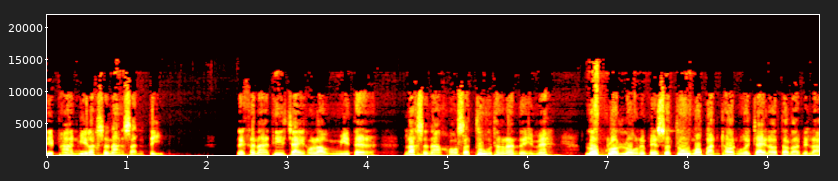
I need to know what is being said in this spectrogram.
นิพพานมีลักษณะสันติ ในขณะที่ใจของเรามีแต่ลักษณะของศัตรูทั้งนั้นเลยเห็นไหม โลภโกรธหลงนี่เป็นศัตรูมาบั่นทอนหัวใจเราตลอดเวลา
